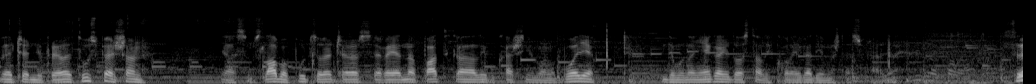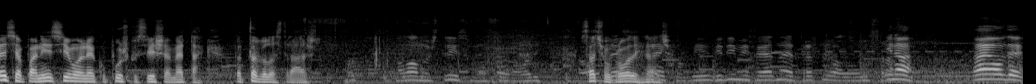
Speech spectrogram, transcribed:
Večernji prelet uspešan. Ja sam slabo pucao večeras, svega jedna patka, ali Vukašin je malo bolje. Idemo do njega i do ostalih kolega da ima šta su radili. Sreća pa nisi imao neku pušku s više metaka, pa to je bilo strašno. Ma vamo još tri su na to rovodi. Sad ćemo probati ih naći. Vidim ih, a jedna je ovu stranu. Ina, daj ovdje.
